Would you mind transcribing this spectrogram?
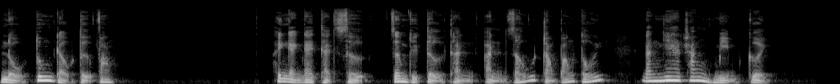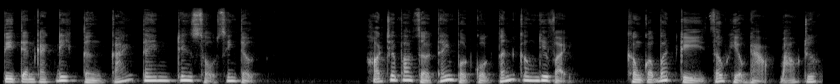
nổ tung đầu tử vong. Hình ảnh này thật sự giống như tử thần ẩn giấu trong bóng tối, đang nhe răng mỉm cười, tùy tiện gạch đi từng cái tên trên sổ sinh tử. Họ chưa bao giờ thấy một cuộc tấn công như vậy, không có bất kỳ dấu hiệu nào báo trước.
